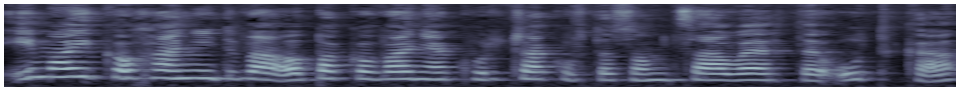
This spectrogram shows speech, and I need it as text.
I moi kochani, dwa opakowania kurczaków, to są całe te łódka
